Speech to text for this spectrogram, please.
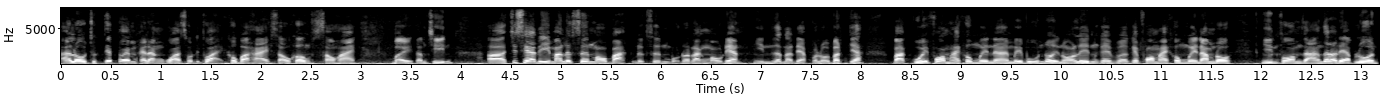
Alo trực tiếp cho em khả năng qua số điện thoại 032 60 62 789 à, Chiếc xe thì mang nước sơn màu bạc Được sơn bộ đo răng màu đen Nhìn rất là đẹp và nổi bật nhé. Và cuối form 2014 rồi nó lên cái cái form 2015 rồi. Nhìn form dáng rất là đẹp luôn.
